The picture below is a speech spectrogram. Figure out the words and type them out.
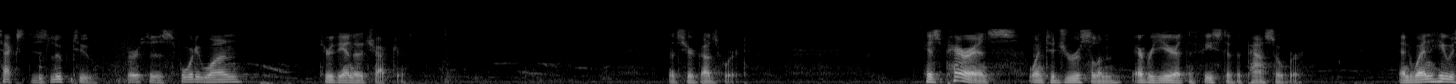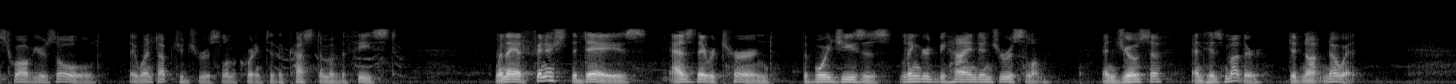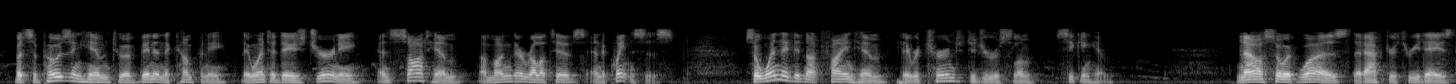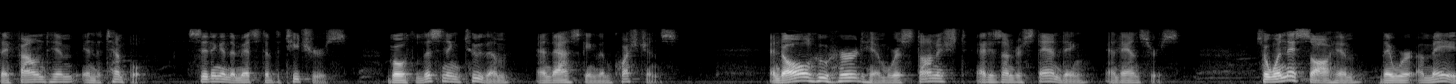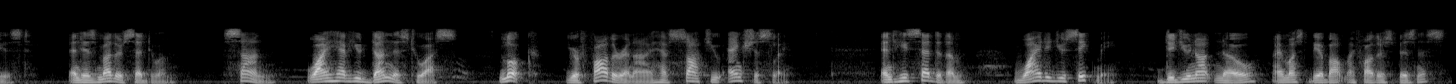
text is Luke 2, verses 41 through the end of the chapter. Let's hear God's word. His parents went to Jerusalem every year at the feast of the Passover. And when he was twelve years old, they went up to Jerusalem according to the custom of the feast. When they had finished the days, as they returned, the boy Jesus lingered behind in Jerusalem, and Joseph and his mother did not know it. But supposing him to have been in the company, they went a day's journey and sought him among their relatives and acquaintances. So when they did not find him, they returned to Jerusalem, seeking him. Now so it was that after three days they found him in the temple, sitting in the midst of the teachers, both listening to them and asking them questions. And all who heard him were astonished at his understanding and answers. So when they saw him, they were amazed. And his mother said to him, Son, why have you done this to us? Look, your father and I have sought you anxiously. And he said to them, Why did you seek me? Did you not know I must be about my father's business?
